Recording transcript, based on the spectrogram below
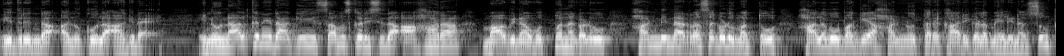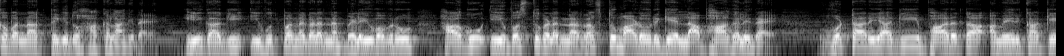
ಇದರಿಂದ ಅನುಕೂಲ ಆಗಿದೆ. ಇನ್ನು ನಾಲ್ಕನೇದಾಗಿ ಸಂಸ್ಕರಿಸಿದ ಆಹಾರ, ಮಾವಿನ ಉತ್ಪನ್ನಗಳು, ಹಣ್ಣಿನ ರಸಗಳು ಮತ್ತು ಹಲವು ಬಗೆಯ ಹಣ್ಣು ತರಕಾರಿಗಳ ಮೇಲಿನ ಸುಂಕವನ್ನು ತೆಗೆದುಹಾಕಲಾಗಿದೆ. ಹೀಗಾಗಿ ಈ ಉತ್ಪನ್ನಗಳನ್ನು ಬೆಳೆಯುವವರು ಹಾಗೂ ಈ ವಸ್ತುಗಳನ್ನು ರಫ್ತು ಮಾಡೋರಿಗೆ ಲಾಭ ಆಗಲಿದೆ. ಒಟ್ಟಾರೆಯಾಗಿ ಭಾರತ ಅಮೆರಿಕಕ್ಕೆ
